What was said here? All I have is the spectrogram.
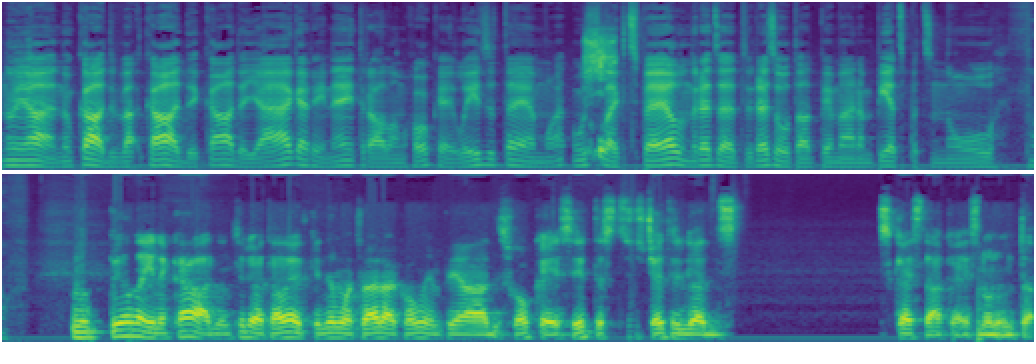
Nu jā, nu kāda, kāda, kāda jēga arī neitrālam hokeja līdzutējam uzslēgt spēli un redzēt rezultātu, piemēram, 15-0. Nu, Nu, pilnīgi nekāda. Un tur jau tā lieta, ka ņemot vērā, ka Olimpijādas hokejs ir tas četri gadus skaistākais, un, un tā,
